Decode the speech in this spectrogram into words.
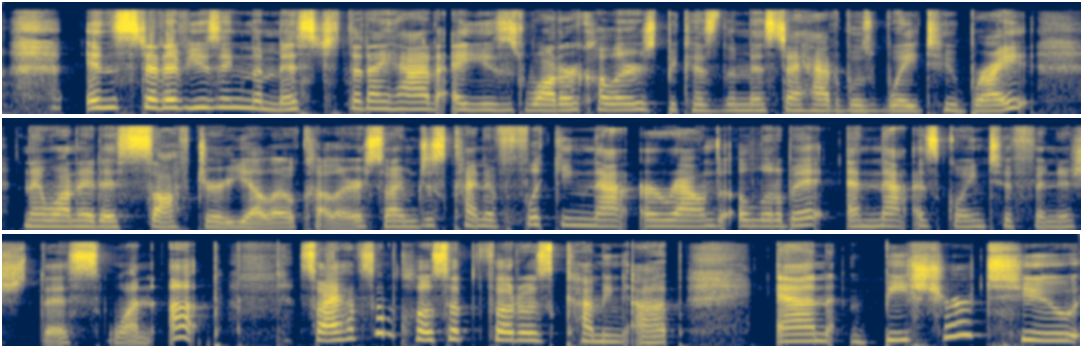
instead of using the mist that I had, I used watercolors because the mist I had was way too bright and I wanted a softer yellow color. So I'm just kind of flicking that around a little bit and that is going to finish this one up. So I have some close-up photos coming up and be sure to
